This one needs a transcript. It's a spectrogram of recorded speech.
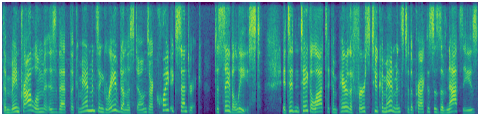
The main problem is that the commandments engraved on the stones are quite eccentric, to say the least. It didn't take a lot to compare the first two commandments to the practices of Nazis,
